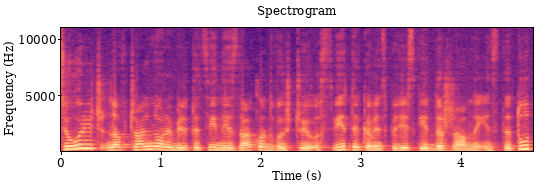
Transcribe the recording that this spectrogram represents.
Цьогоріч навчально-реабілітаційний заклад вищої освіти Кам'янець-Подільський державний інститут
